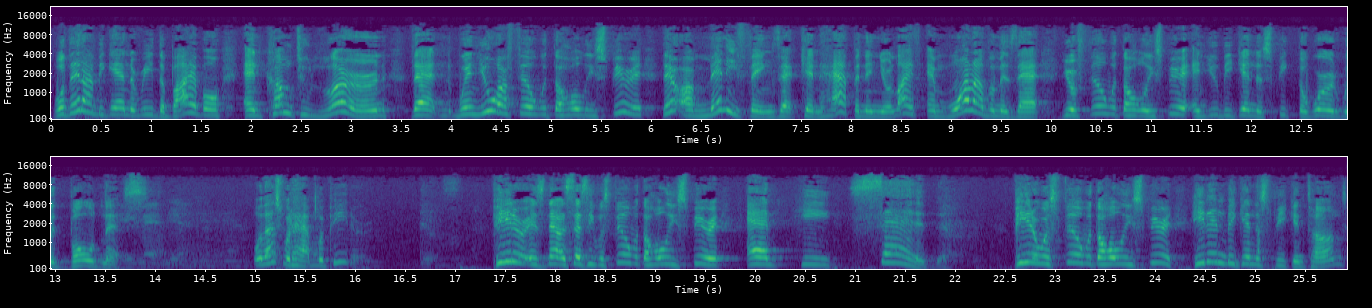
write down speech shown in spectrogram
Well, then I began to read the Bible and come to learn that when you are filled with the Holy Spirit, there are many things that can happen in your life. And one of them is that you're filled with the Holy Spirit and you begin to speak the word with boldness. Amen. Well, that's what happened with Peter. Peter is now, it says he was filled with the Holy Spirit and he said, Peter was filled with the Holy Spirit. He didn't begin to speak in tongues.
